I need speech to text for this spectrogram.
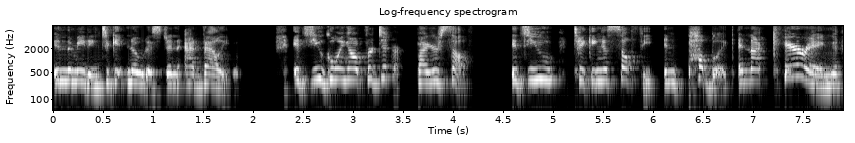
in the meeting to get noticed and add value. It's you going out for dinner by yourself. It's you taking a selfie in public and not caring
